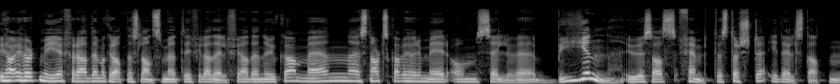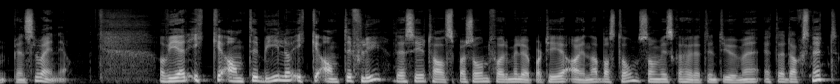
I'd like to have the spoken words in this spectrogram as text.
Vi har jo hørt mye fra Demokratenes landsmøte i Philadelphia denne uka, men snart skal vi høre mer om selve byen, USAs femte største i delstaten Pennsylvania. Og vi er ikke anti-bil og ikke anti-fly, det sier talsperson for Miljøpartiet Aina Bastholm, som vi skal høre et intervju med etter Dagsnytt.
